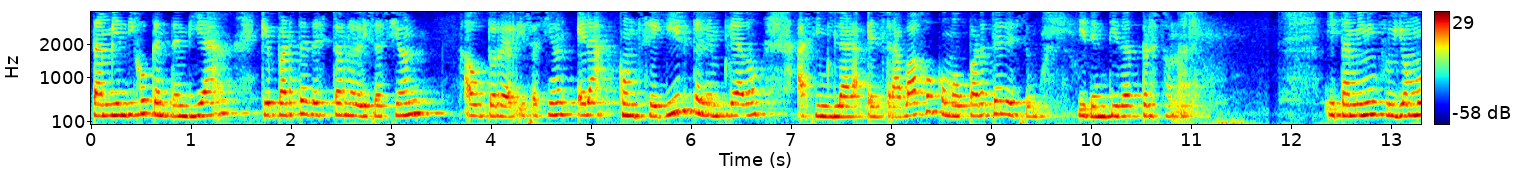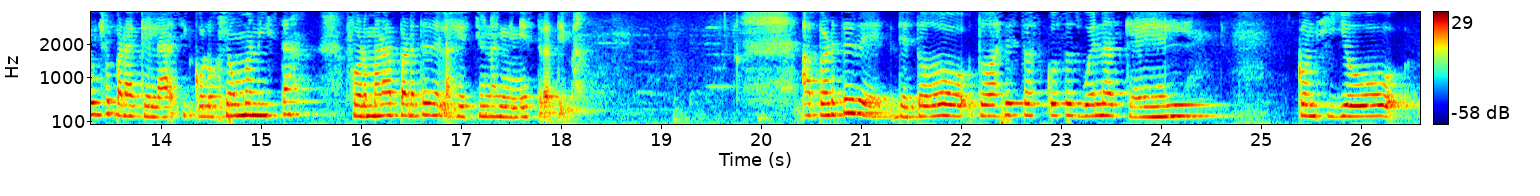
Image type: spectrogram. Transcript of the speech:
También dijo que entendía que parte de esta realización, autorrealización, era conseguir que el empleado asimilara el trabajo como parte de su identidad personal. Y también influyó mucho para que la psicología humanista formara parte de la gestión administrativa. Aparte de, de todo, todas estas cosas buenas que él consiguió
